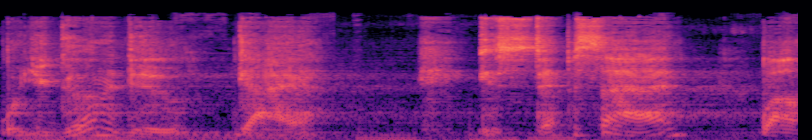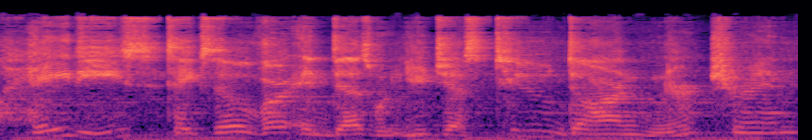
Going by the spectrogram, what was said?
What you're gonna do, Gaia, is step aside while Hades takes over and does what you're just too darn nurturing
